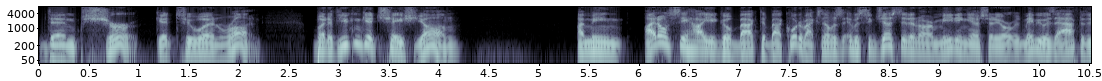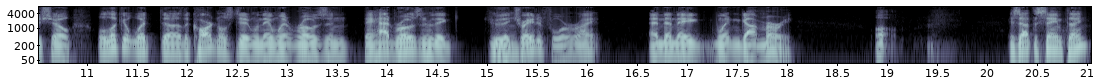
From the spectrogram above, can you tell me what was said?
then sure get Tua and run. But if you can get Chase Young, I mean, I don't see how you go back to back quarterbacks. Now, it was, it was suggested in our meeting yesterday, or maybe it was after the show. Well, look at what uh, the Cardinals did when they went Rosen. They had Rosen, who they who they traded for, right? And then they went and got Murray. Well, is that the same thing?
